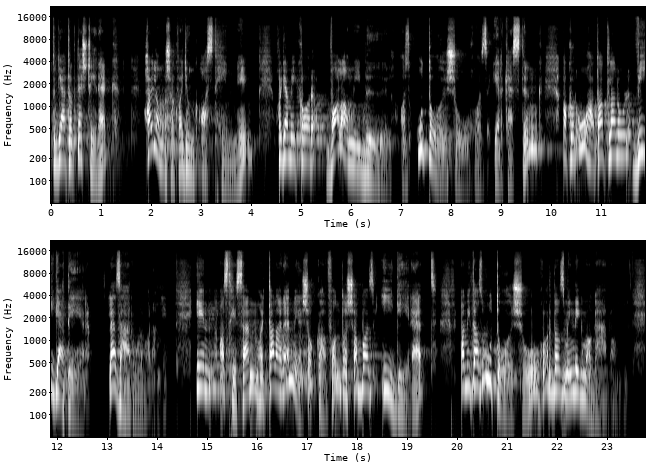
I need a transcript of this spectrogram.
Tudjátok, testvérek, hajlamosak vagyunk azt hinni, hogy amikor valamiből az utolsóhoz érkeztünk, akkor óhatatlanul véget ér lezárul valami. Én azt hiszem, hogy talán ennél sokkal fontosabb az ígéret, amit az utolsó hordoz mindig magában.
